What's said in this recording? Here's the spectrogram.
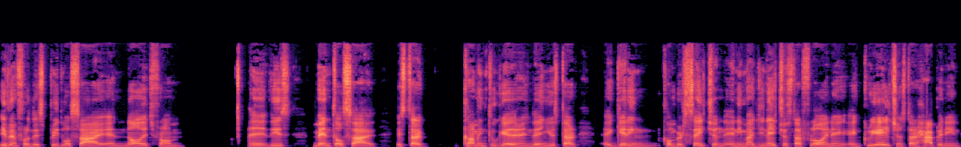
even from the spiritual side and knowledge from uh, this mental side, start coming together and then you start uh, getting conversation and imagination start flowing and, and creation start happening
